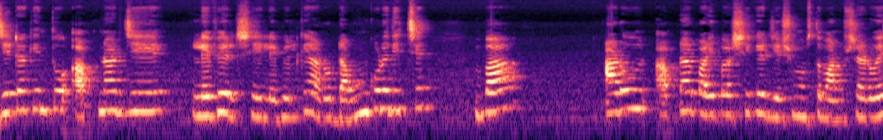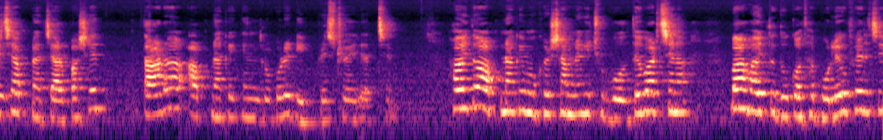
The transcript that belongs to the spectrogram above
যেটা কিন্তু আপনার যে লেভেল সেই লেভেলকে আরও ডাউন করে দিচ্ছে বা আরও আপনার পারিপার্শ্বিকের যে সমস্ত মানুষরা রয়েছে আপনার চারপাশে, তারা আপনাকে কেন্দ্র করে ডিপ্রেসড হয়ে যাচ্ছে। হয়তো আপনাকে মুখের সামনে কিছু বলতে পারছে না বা হয়তো দু কথা বলেও ফেলছে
